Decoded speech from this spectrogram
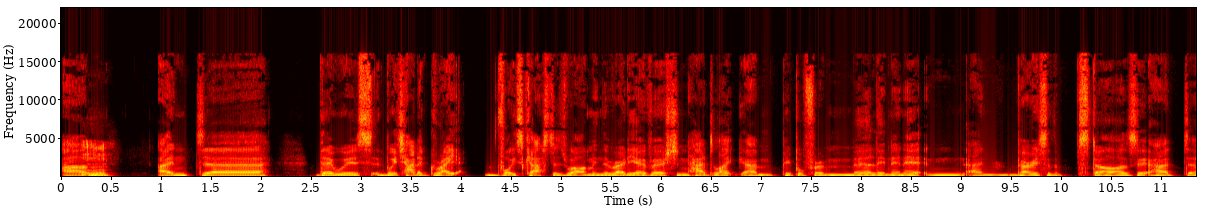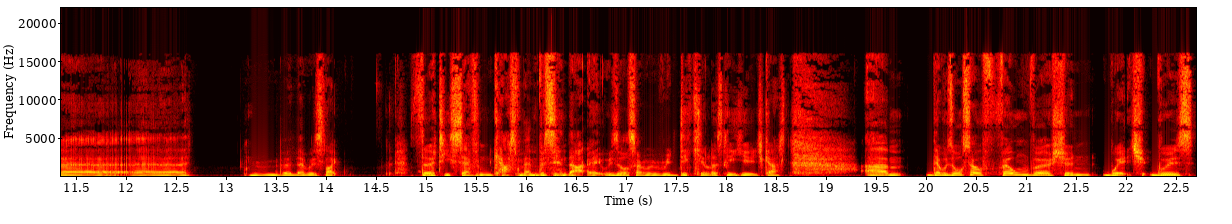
Um, mm-hmm. and, uh, there was, which had a great voice cast as well. I mean, the radio version had like, um, people from Merlin in it and, and various other stars. It had, uh, uh, there was like 37 cast members in that. It was also a ridiculously huge cast. Um, there was also a film version which was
